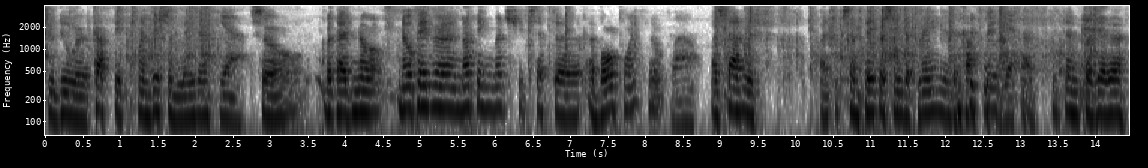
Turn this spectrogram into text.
to do a cockpit rendition later. Yeah. So, but I've no no paper, nothing much except a, a ballpoint. So Wow. I start with, I took some papers in the plane, in the cockpit, Yeah. I put them together,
